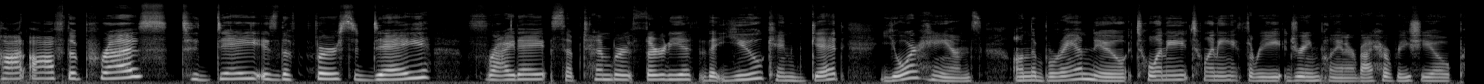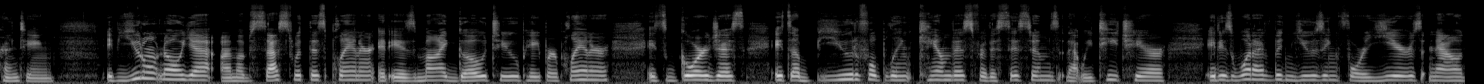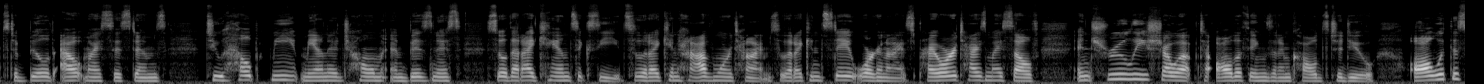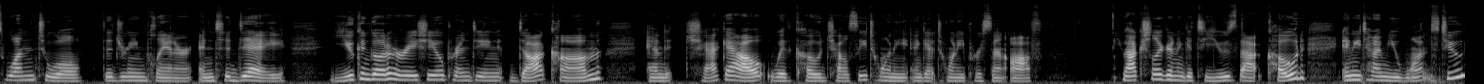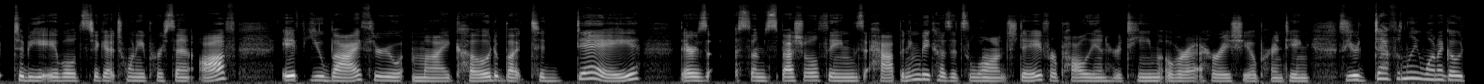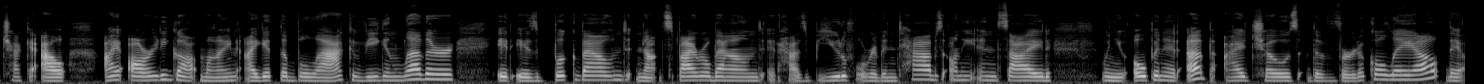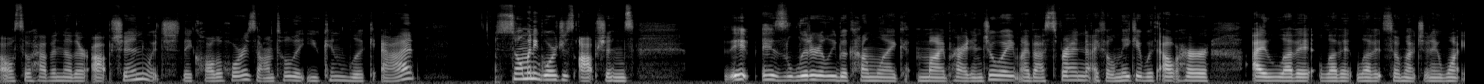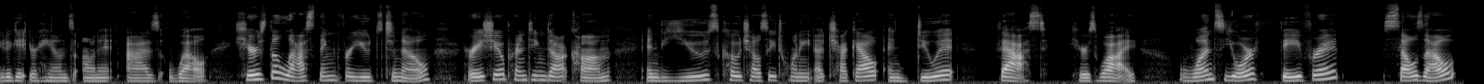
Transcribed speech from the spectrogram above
Hot off the press. Today is the first day, Friday, September 30th, that you can get your hands on the brand new 2023 Dream Planner by Horacio Printing. If you don't know yet, I'm obsessed with this planner. It is my go to paper planner. It's gorgeous. It's a beautiful blank canvas for the systems that we teach here. It is what I've been using for years now to build out my systems to help me manage home and business so that I can succeed, so that I can have more time, so that I can stay organized, prioritize myself, and truly show up to all the things that I'm called to do, all with this one tool the Dream Planner. And today, you can go to horacioprinting.com and check out with code Chelsea20 and get 20% off. You actually are going to get to use that code anytime you want to to be able to get 20% off if you buy through my code. But today, there's some special things happening because it's launch day for Polly and her team over at Horacio Printing. So you definitely want to go check it out. I already got mine. I get the black vegan leather. It is book bound, not spiral bound. It has beautiful ribbon tabs on the inside. When you open it up, I chose the vertical layout. They also have another option, which they call the horizontal, that you can look at. So many gorgeous options it has literally become like my pride and joy, my best friend. I feel naked without her. I love it, love it, love it so much. And I want you to get your hands on it as well. Here's the last thing for you to know HoracioPrinting.com and use code Chelsea20 at checkout and do it fast. Here's why. Once your favorite sells out,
